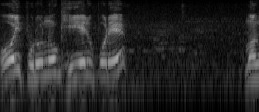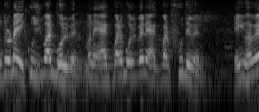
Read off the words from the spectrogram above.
ওই পুরনো ঘিয়ের উপরে মন্ত্রটা একুশ বার বলবেন মানে একবার বলবেন, একবার ফু দেবেন। এইভাবে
